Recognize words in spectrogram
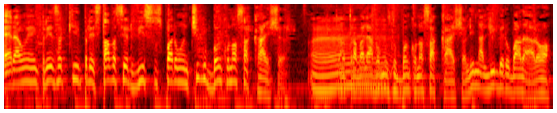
Era uma empresa que prestava serviços para o antigo Banco Nossa Caixa. Ah. Então, trabalhávamos no Banco Nossa Caixa, ali na Líbero Badaró,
